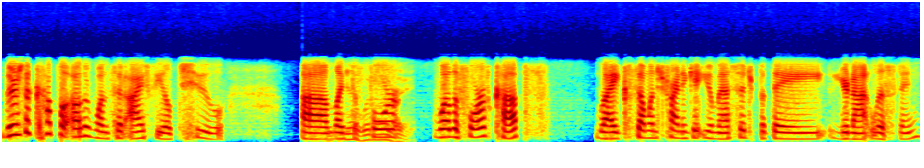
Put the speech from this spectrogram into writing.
There's a couple other ones that I feel too, um, like Yeah, the four. Well, the Four of Cups, like someone's trying to get you a message, but they you're not listening.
